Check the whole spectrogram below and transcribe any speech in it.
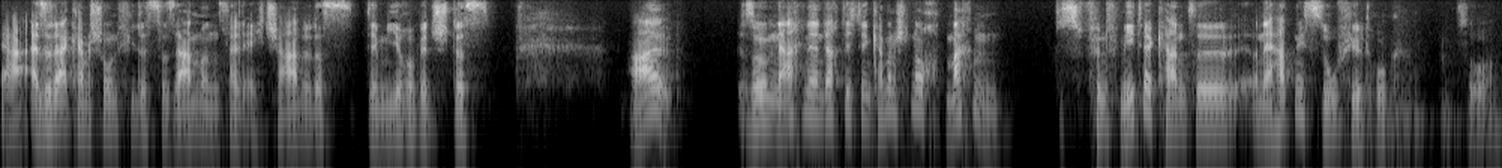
Ja, also da kam schon vieles zusammen und es ist halt echt schade, dass Demirovic das ah, so im Nachhinein dachte ich, den kann man schon noch machen. Das 5 Meter Kante und er hat nicht so viel Druck. So.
